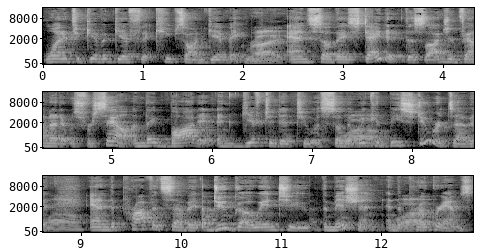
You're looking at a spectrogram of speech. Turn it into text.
wanted to give a gift that keeps on giving right and so they stayed at this lodge and found out it was for sale and they bought it and gifted it to us so wow. that we could be stewards of it. Wow. and the profits of it do go into the mission and the wow. programs.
